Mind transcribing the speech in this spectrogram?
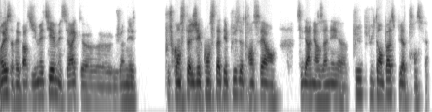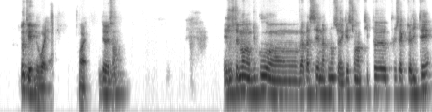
Oui, ça fait partie du métier, mais c'est vrai que euh, j'en ai. J'ai constaté plus de transferts ces dernières années. Euh, plus, plus le temps passe, plus il y a de transferts. Ok. De voyages. Ouais. Intéressant. Et justement, donc du coup, on va passer maintenant sur les questions un petit peu plus actualité.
